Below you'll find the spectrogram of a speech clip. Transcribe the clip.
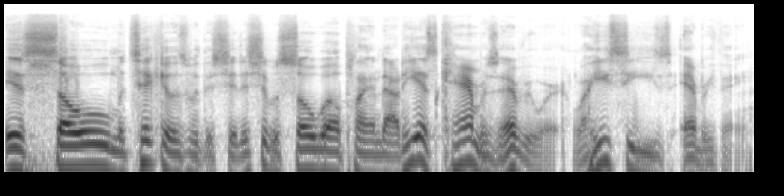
is so meticulous with this shit. This shit was so well planned out. He has cameras everywhere. Like he sees everything.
